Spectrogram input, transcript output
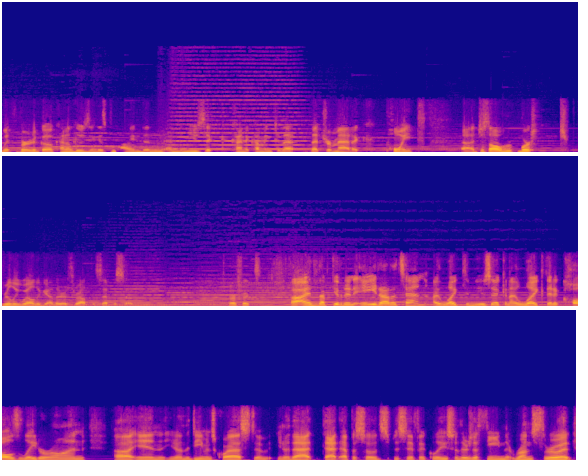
with Vertigo kind of losing his mind, and and the music kind of coming to that that dramatic point, uh, just all works really well together throughout this episode. Perfect. Uh, I ended up giving it an eight out of ten. I like the music, and I like that it calls later on uh, in you know in the Demon's Quest, uh, you know that that episode specifically. So there's a theme that runs through it.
